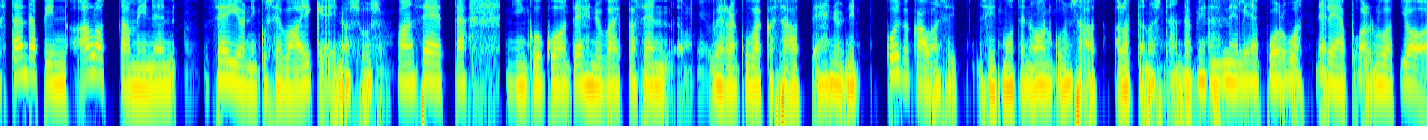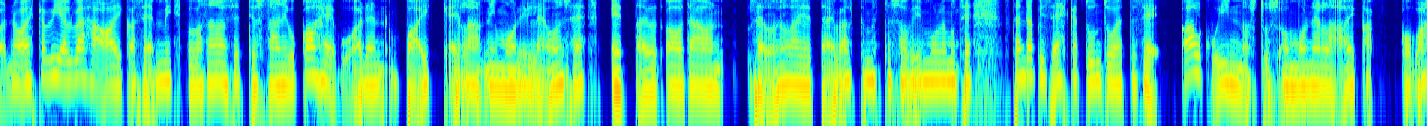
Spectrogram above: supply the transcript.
stand-upin aloittaminen, se ei ole niinku se vaikein osuus, vaan se, että niinku kun on tehnyt vaikka sen verran kuin vaikka sä oot tehnyt, niin kuinka kauan siitä, siitä muuten on, kun sä oot aloittanut stand-upin? Äh, neljä ja puoli vuotta. Neljä ja puoli vuotta, joo. No ehkä vielä vähän aikaisemmin. Mä sanoisin, että jossain niinku kahden vuoden paikkeilla, niin monille on se, että oh, tämä on sellainen laji, että ei välttämättä sovi mulle. Mutta se stand-upissa ehkä tuntuu, että se alkuinnostus on monella aika kova.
